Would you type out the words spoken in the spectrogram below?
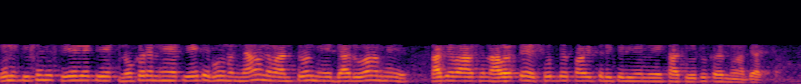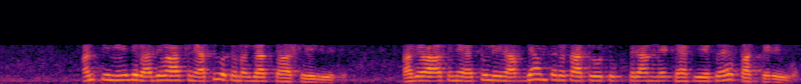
එනි කිසිම සේවකයෙක් නොකරන හැටියට බොහොම ඥානවන්තව මේ දරුවා මේ රජවාසන අවතේ සුද්ධ පවිත්‍ර කිරීමේ කටයුතු කරනවා දැක්කා. අන්තිමේදී රජවාසන ඇතුළතම ගත්තා සේවයට. රජවාසනේ ඇතුළේ අභ්‍යන්තර කටයුතු කරන්නේ හැටියට පත් කෙරෙව්වා.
